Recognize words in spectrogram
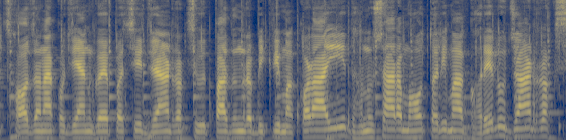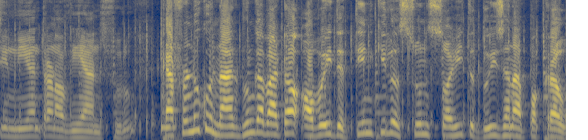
छजनाको ज्यान गएपछि जाँड रक्सी उत्पादन र बिक्रीमा कडाई। धनुषा र महोत्तरीमा घरेलु जाँड रक्सी नियन्त्रण अभियान सुरु। काठमाडौँको नागढुङ्गाबाट अवैध तीन किलो सुन सहित दुईजना पक्राउ।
